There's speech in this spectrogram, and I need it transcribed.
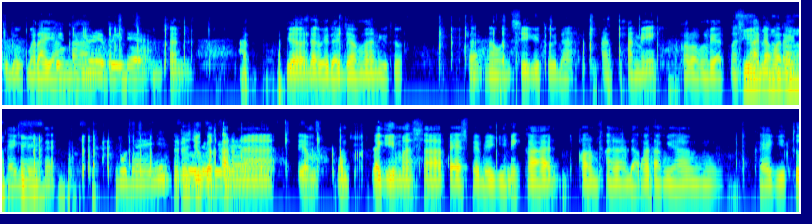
kudu Zamannya merayakan udah beda. Kan dia udah beda zaman gitu Nah, naon sih gitu udah an- aneh kalau ngelihat masih Iya, ada bener orang kayak gitu kayak-. Budayanya terus juga beda. karena ya lagi masa PSBB gini kan kalau misalnya ada orang yang kayak gitu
